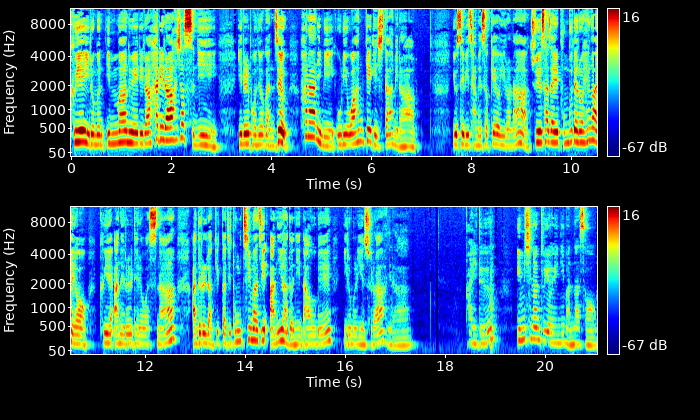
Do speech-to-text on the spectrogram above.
그의 이름은 임마누엘이라 하리라 하셨으니 이를 번역한즉 하나님이 우리와 함께 계시다 함이라 요셉이 잠에서 깨어 일어나 주의 사자의 분부대로 행하여 그의 아내를 데려왔으나 아들을 낳기까지 동침하지 아니하더니 나음에 이름을 예수라 하니라. 가이드 임신한 두 여인이 만나서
